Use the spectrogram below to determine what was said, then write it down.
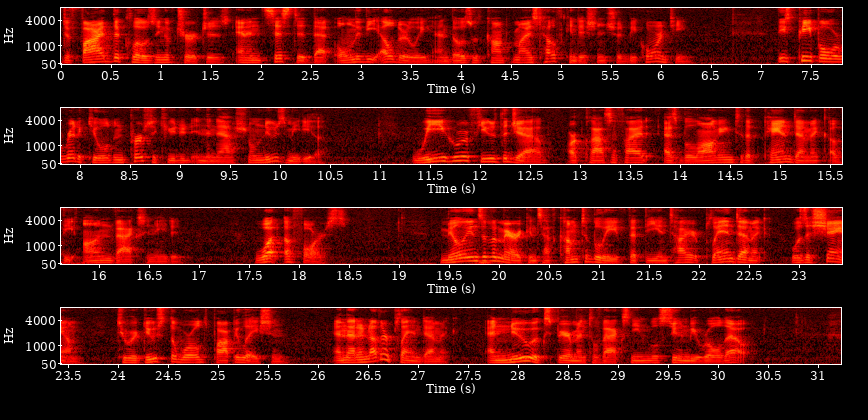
defied the closing of churches and insisted that only the elderly and those with compromised health conditions should be quarantined. These people were ridiculed and persecuted in the national news media. We who refuse the jab are classified as belonging to the pandemic of the unvaccinated. What a farce. Millions of Americans have come to believe that the entire pandemic was a sham to reduce the world's population, and that another pandemic and new experimental vaccine will soon be rolled out.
